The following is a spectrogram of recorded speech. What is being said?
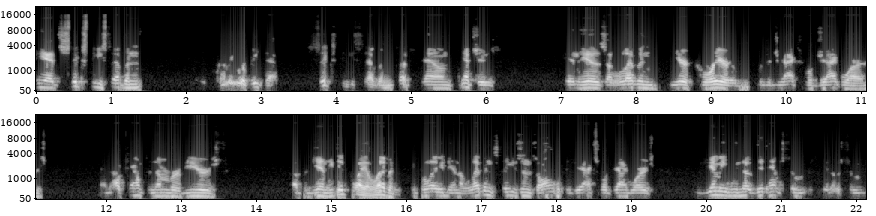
He had 67, let me repeat that 67 touchdown catches in his 11 year career with the Jacksonville Jaguars. And I'll count the number of years up again. He did play 11. He played in 11 seasons, all with the Jacksonville Jaguars. Jimmy, we know, did have some, you know, some,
